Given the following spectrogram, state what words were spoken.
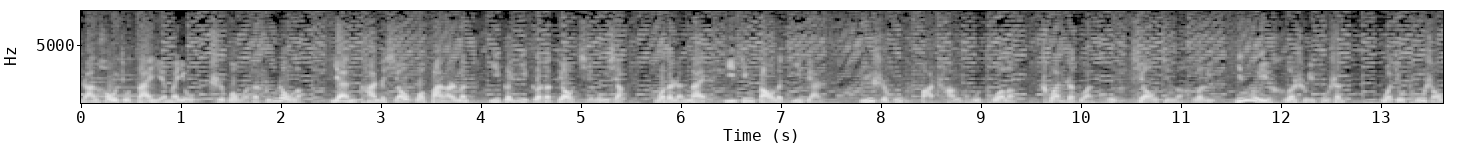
然后就再也没有吃过我的猪肉了。眼看着小伙伴儿们一个一个的钓起龙虾，我的忍耐已经到了极点，于是乎把长裤脱了，穿着短裤跳进了河里。因为河水不深，我就徒手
